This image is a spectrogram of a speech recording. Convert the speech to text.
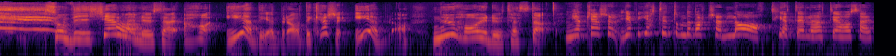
som vi känner nu så här, jaha, är det bra? Det kanske är bra. Nu har ju du testat. Men jag kanske, jag vet inte om det varit så lathet eller att jag har så här,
